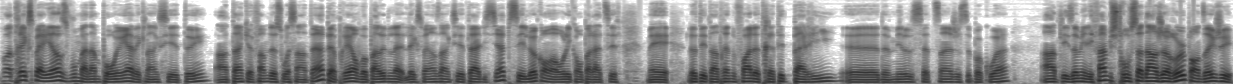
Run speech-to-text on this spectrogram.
Votre expérience, vous, Madame Pourré, avec l'anxiété, en tant que femme de 60 ans, puis après, on va parler de l'expérience d'anxiété à Alicia, puis c'est là qu'on va avoir les comparatifs. Mais là, tu es en train de nous faire le traité de Paris euh, de 1700, je sais pas quoi, entre les hommes et les femmes, puis je trouve ça dangereux, puis on dirait que j'ai.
